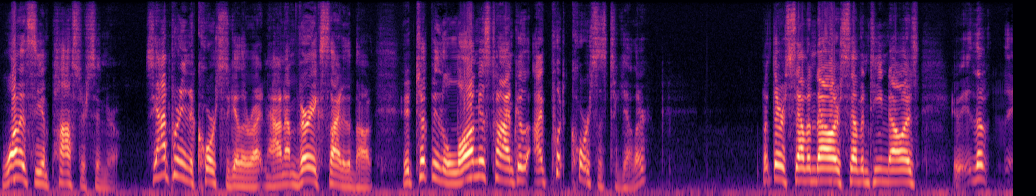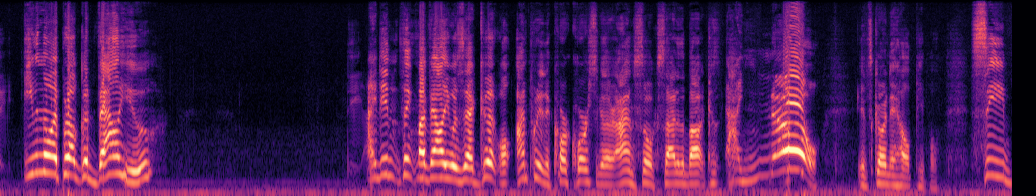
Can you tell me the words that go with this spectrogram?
One is the imposter syndrome. See, I'm putting a course together right now, and I'm very excited about it. It took me the longest time because I put courses together, but they're $7, $17. The, even though I put out good value, I didn't think my value was that good. Well, I'm putting a core course together. I'm so excited about it because I know it's going to help people. See,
